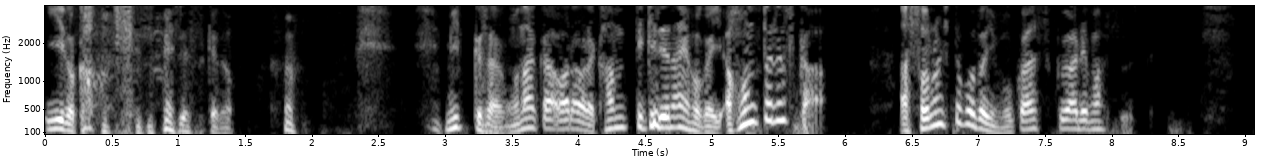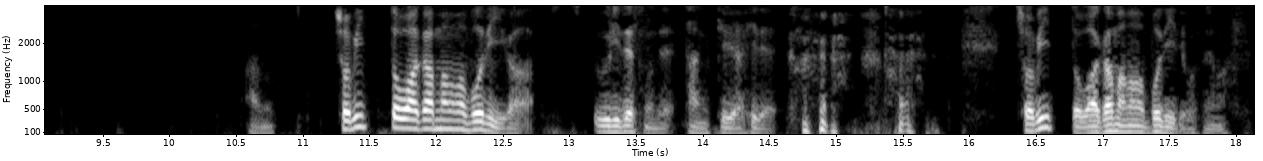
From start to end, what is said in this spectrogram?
いいのかもしれないですけどミックさん、お腹わらわら完璧でない方がいい。あ、本当ですか？あ、その一言に僕は救われます？あの、ちょびっとわがままボディが売りですので、探求や日で。ちょびっとわがままボディでございます。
